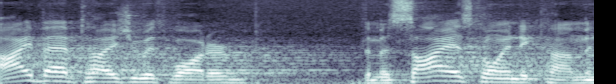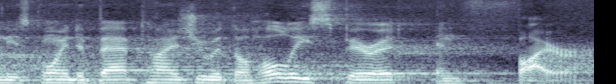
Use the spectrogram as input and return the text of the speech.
I baptize you with water. The Messiah is going to come, and he's going to baptize you with the Holy Spirit and fire.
